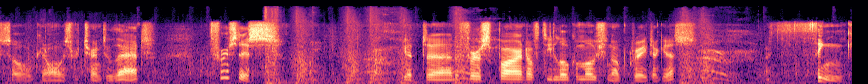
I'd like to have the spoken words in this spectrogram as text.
so we can always return to that. But first this. Get uh, the first part of the locomotion upgrade, I guess. I think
